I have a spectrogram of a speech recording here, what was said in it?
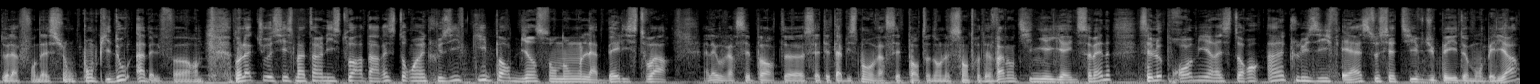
de la Fondation Pompidou à Belfort. Dans l'actu aussi ce matin, l'histoire d'un restaurant inclusif qui porte bien son nom, la belle histoire. Elle a ouvert ses portes, cet établissement a ouvert ses portes dans le centre de Valentinier il y a une semaine. C'est le premier restaurant inclusif et associatif du pays de Montbéliard.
